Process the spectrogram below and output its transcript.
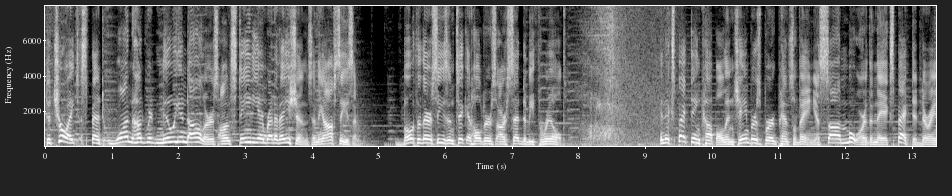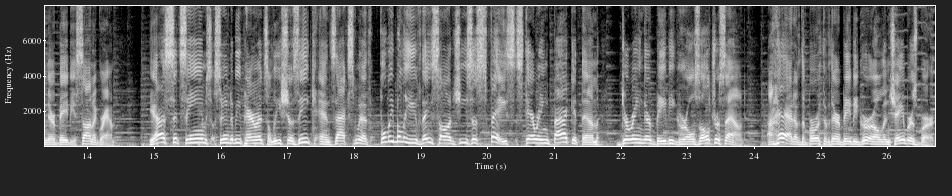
Detroit spent $100 million on stadium renovations in the offseason. Both of their season ticket holders are said to be thrilled. An expecting couple in Chambersburg, Pennsylvania saw more than they expected during their baby sonogram. Yes, it seems soon-to-be parents Alicia Zeke and Zach Smith fully believe they saw Jesus' face staring back at them during their baby girl's ultrasound, ahead of the birth of their baby girl in Chambersburg.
